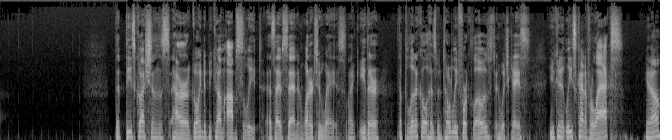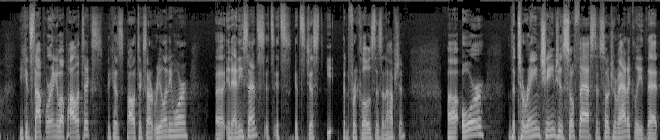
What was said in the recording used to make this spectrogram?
that these questions are going to become obsolete, as I've said, in one or two ways. Like either the political has been totally foreclosed, in which case you can at least kind of relax. You know, you can stop worrying about politics because politics aren't real anymore uh, in any sense. It's it's it's just been foreclosed as an option, uh, or the terrain changes so fast and so dramatically that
